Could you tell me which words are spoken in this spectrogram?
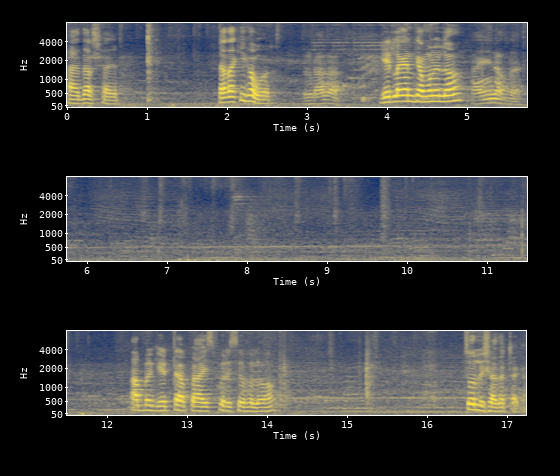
হায়দার সাহেব। দাদা কি খবর? দাদা গেট লাগান কেমন হলো? আপনার গেটটা প্রাইস পড়েছে হলো চল্লিশ হাজার টাকা।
